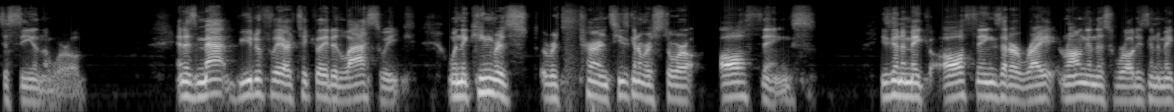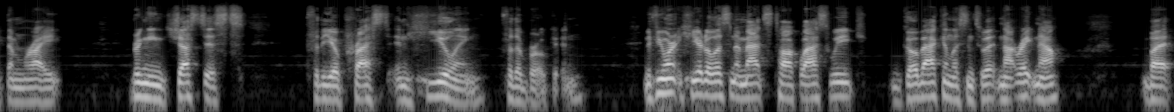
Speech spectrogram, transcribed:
to see in the world. And as Matt beautifully articulated last week, when the king res- returns, he's going to restore all things. He's going to make all things that are right, wrong in this world, he's going to make them right, bringing justice for the oppressed and healing for the broken. And if you weren't here to listen to Matt's talk last week, go back and listen to it. Not right now, but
